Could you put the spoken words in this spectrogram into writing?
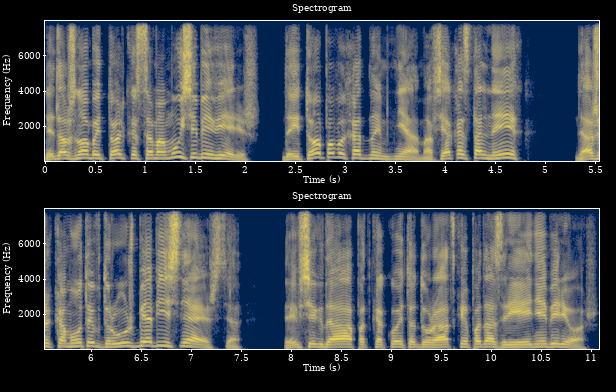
Ты, должно быть, только самому себе веришь, да и то по выходным дням, а всех остальных, даже кому ты в дружбе объясняешься, ты всегда под какое-то дурацкое подозрение берешь.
